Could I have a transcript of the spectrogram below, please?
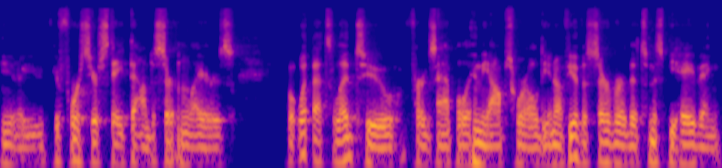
you know, you, you force your state down to certain layers. But what that's led to, for example, in the ops world, you know, if you have a server that's misbehaving,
